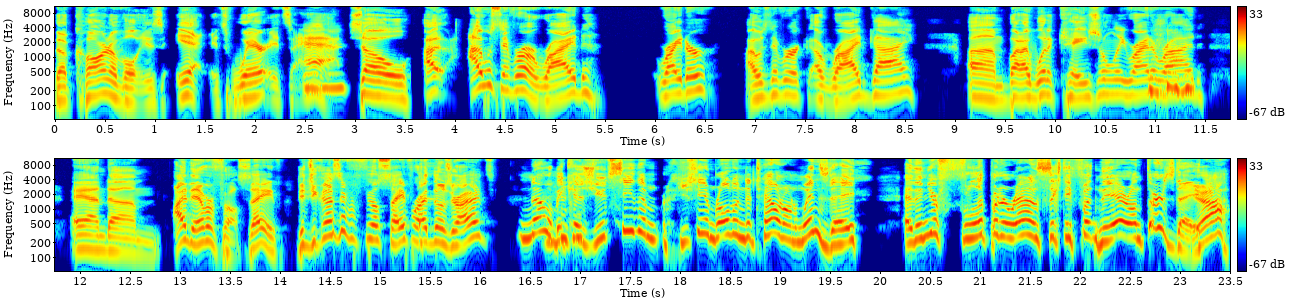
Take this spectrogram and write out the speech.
The carnival is it. It's where it's at. So I I was never a ride rider. I was never a, a ride guy. Um, but I would occasionally ride a ride. and um I never felt safe. Did you guys ever feel safe riding those rides? No, because you'd see them, you see them roll into town on Wednesday, and then you're flipping around 60 foot in the air on Thursday. Yeah.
